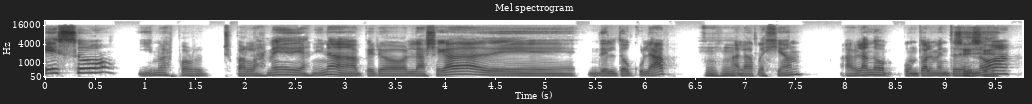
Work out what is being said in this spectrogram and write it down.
Eso, y no es por chupar las medias ni nada, pero la llegada de, del DocuLab a la región, hablando puntualmente del NOA,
